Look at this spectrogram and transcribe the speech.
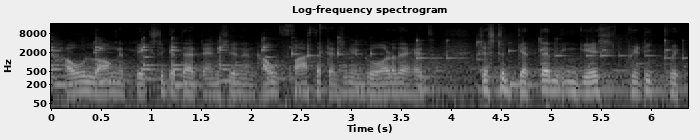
how long it takes to get their attention and how fast the attention can go out of their heads just to get them engaged pretty quick.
